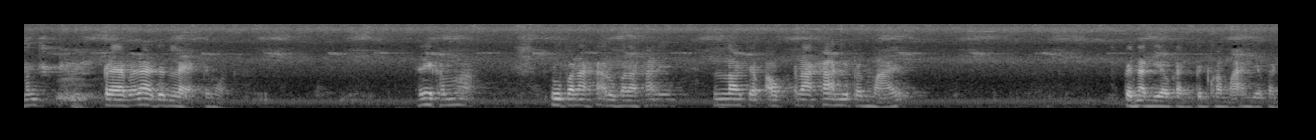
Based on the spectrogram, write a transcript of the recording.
มันแปลไปได้จนแหลกไปหมดอันนี้คำว่า รูปราคารูปราคานี้ เราจะเอาราคานี้ไปหมาย เป็นอันเดียวกัน เป็นความหมายอันเดียวกัน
